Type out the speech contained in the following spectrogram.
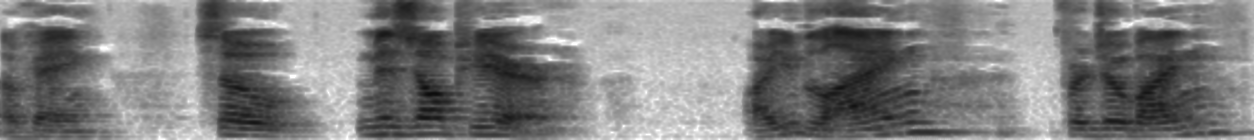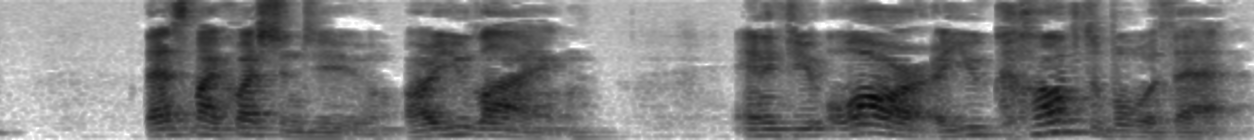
Okay? So, Ms. Jean Pierre, are you lying for Joe Biden? That's my question to you. Are you lying? And if you are, are you comfortable with that?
